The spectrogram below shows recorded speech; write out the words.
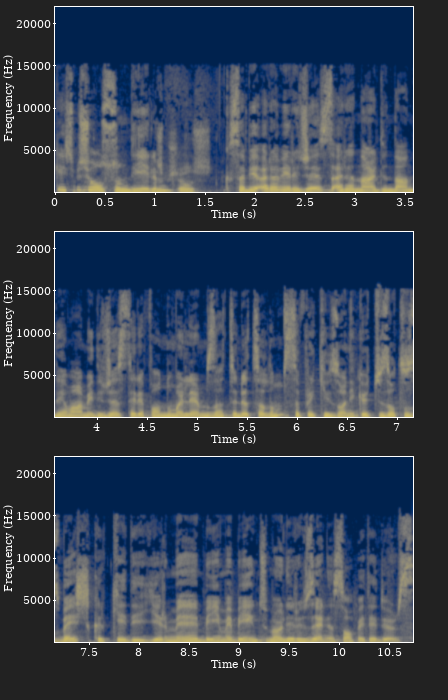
Geçmiş olsun diyelim. Geçmiş olsun. Kısa bir ara vereceğiz. Aranın ardından devam edeceğiz. Telefon numaralarımızı hatırlatalım. 0212 335 47 20 beyin ve beyin tümörleri üzerine sohbet ediyoruz.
